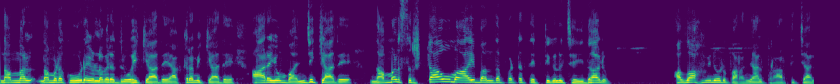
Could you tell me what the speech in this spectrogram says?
നമ്മൾ നമ്മുടെ കൂടെയുള്ളവരെ ദ്രോഹിക്കാതെ ആക്രമിക്കാതെ ആരെയും വഞ്ചിക്കാതെ നമ്മൾ സൃഷ്ടാവുമായി ബന്ധപ്പെട്ട തെറ്റുകൾ ചെയ്താലും അള്ളാഹുവിനോട് പറഞ്ഞാൽ പ്രാർത്ഥിച്ചാൽ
